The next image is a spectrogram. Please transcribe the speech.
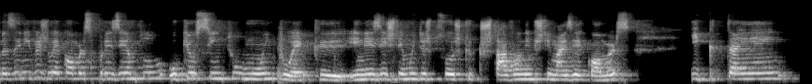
Mas a níveis do e-commerce, por exemplo, o que eu sinto muito é que ainda existem muitas pessoas que gostavam de investir mais em e-commerce e que têm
